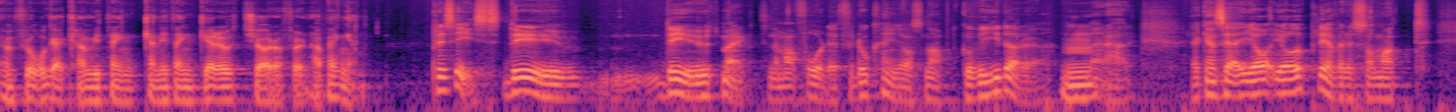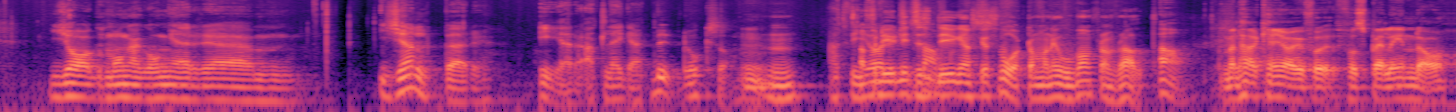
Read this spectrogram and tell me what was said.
en fråga. Kan, vi tänk, kan ni tänka er att köra för den här pengen? Precis, det är, ju, det är ju utmärkt när man får det för då kan jag snabbt gå vidare Mm. med det här. Jag kan säga, jag, jag upplever det som att jag många gånger ehm, hjälper er att lägga ett bud också. Att vi Mm. Ja, för gör det, är ju lite, det är ju ganska svårt om man är ovan framförallt. Ja, Men här kan jag ju få, få spela in då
